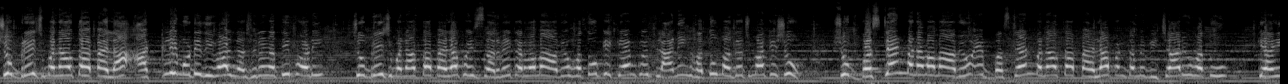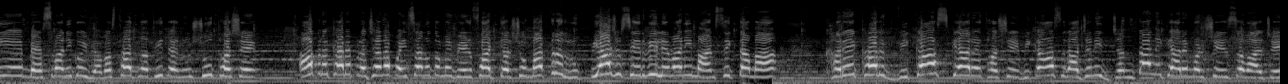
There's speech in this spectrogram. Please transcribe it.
શું બ્રિજ બનાવતા પહેલા આટલી મોટી દિવાલ નજરે નથી પડી? શું બ્રિજ બનાવતા પહેલા કોઈ સર્વે કરવામાં આવ્યો હતો કે કેમ કોઈ પ્લાનિંગ હતું મગજમાં કે શું? શું બસ સ્ટેન્ડ બનાવવામાં આવ્યો? એ બસ સ્ટેન્ડ બનાવતા પહેલા પણ તમે વિચાર્યું હતું કે અહીં એ બેસવાની કોઈ વ્યવસ્થા જ નથી, તેનું શું થશે? આ પ્રકારે પ્રજાના પૈસાનો તમે વેડફાટ કરશો, માત્ર રૂપિયા જ સેરવી લેવાની માનસિકતામાં ખરેખર વિકાસ ક્યારે થશે? વિકાસ રાજ્યની જનતાને ક્યારે મળશે? એ સવાલ છે.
